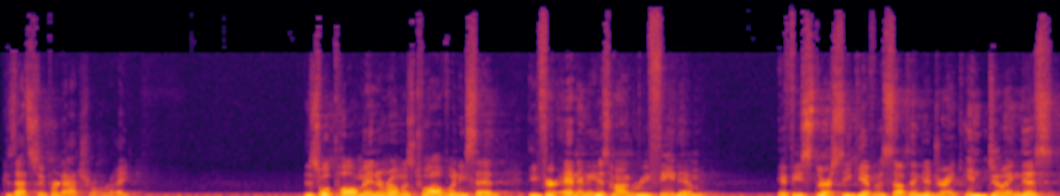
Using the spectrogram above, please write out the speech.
Because that's supernatural, right? This is what Paul meant in Romans 12 when he said, If your enemy is hungry, feed him. If he's thirsty, give him something to drink. In doing this,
